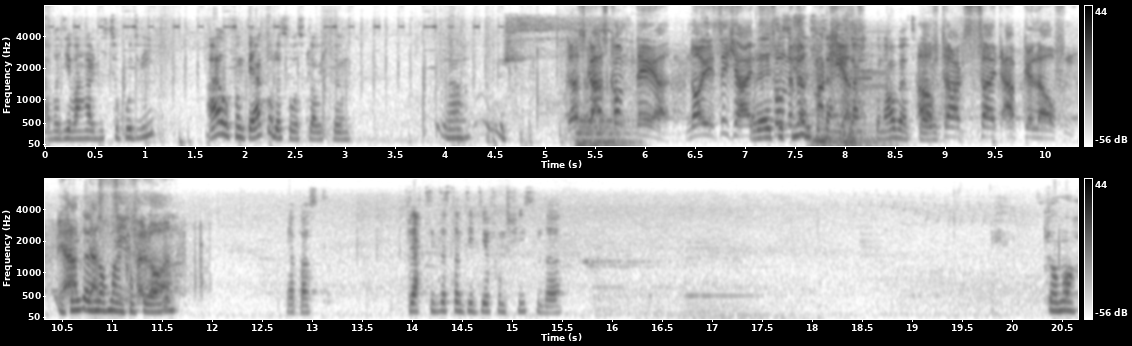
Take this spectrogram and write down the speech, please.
Aber die waren halt nicht so gut wie. Ah, auf dem Berg oder sowas, glaube ich, drüben. Ja, ich. Das Gas kommt näher. Neue ist Sicherheitszone wird markiert. ich. Auftragszeit abgelaufen. Ich Wir bin haben gleich das nochmal einen Ziel verloren. Ja, passt. Vielleicht sind das dann die, die auf uns schießen da. Komm auch.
